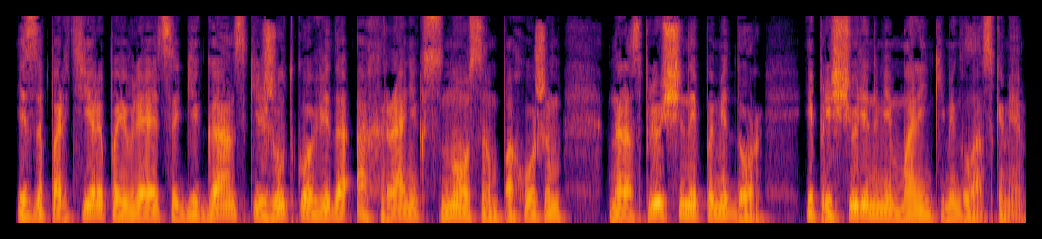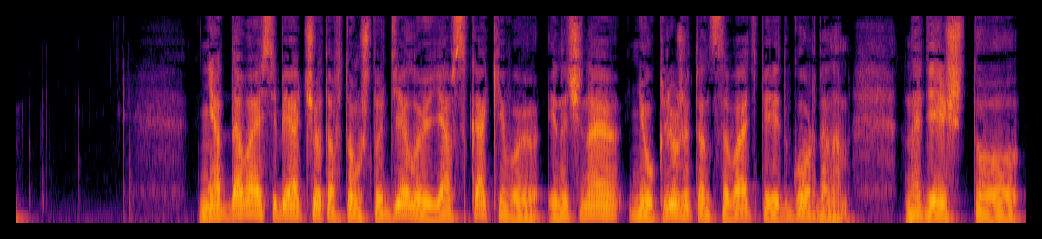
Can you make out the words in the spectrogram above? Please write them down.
из-за портьеры появляется гигантский жуткого вида охранник с носом, похожим на расплющенный помидор и прищуренными маленькими глазками. Не отдавая себе отчета в том, что делаю, я вскакиваю и начинаю неуклюже танцевать перед Гордоном, надеясь, что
